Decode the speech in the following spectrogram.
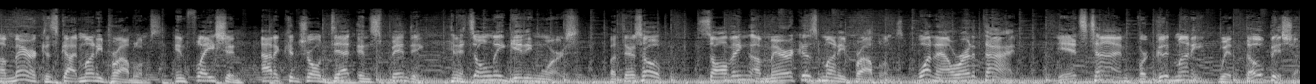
America's got money problems, inflation, out of control debt and spending, and it's only getting worse. But there's hope. Solving America's money problems, one hour at a time. It's time for Good Money with Tho Bishop.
